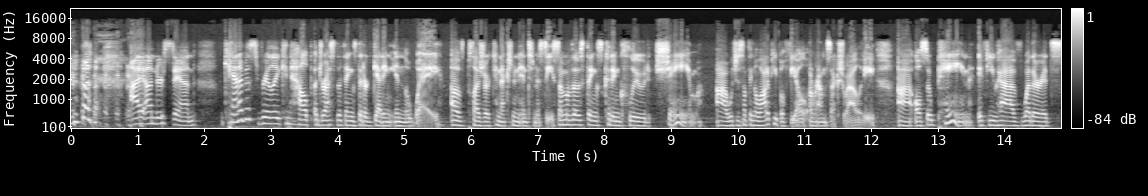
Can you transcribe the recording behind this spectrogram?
I understand. Cannabis really can help address the things that are getting in the way of pleasure, connection, and intimacy. Some of those things could include shame, uh, which is something a lot of people feel around sexuality. Uh, also, pain, if you have whether it's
